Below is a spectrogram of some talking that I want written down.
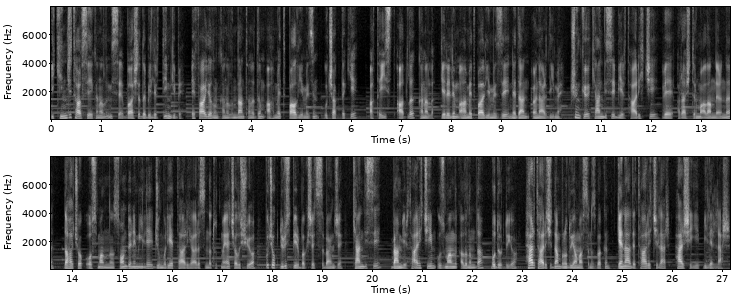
İkinci tavsiye kanalım ise başta da belirttiğim gibi Efe Aydal'ın kanalından tanıdığım Ahmet Balyemez'in Uçaktaki Ateist adlı kanalı. Gelelim Ahmet Balyemez'i neden önerdiğime. Çünkü kendisi bir tarihçi ve araştırma alanlarını daha çok Osmanlı'nın son dönemiyle Cumhuriyet tarihi arasında tutmaya çalışıyor. Bu çok dürüst bir bakış açısı bence. Kendisi ben bir tarihçiyim, uzmanlık alanımda budur diyor. Her tarihçiden bunu duyamazsınız bakın. Genelde tarihçiler her şeyi bilirler.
